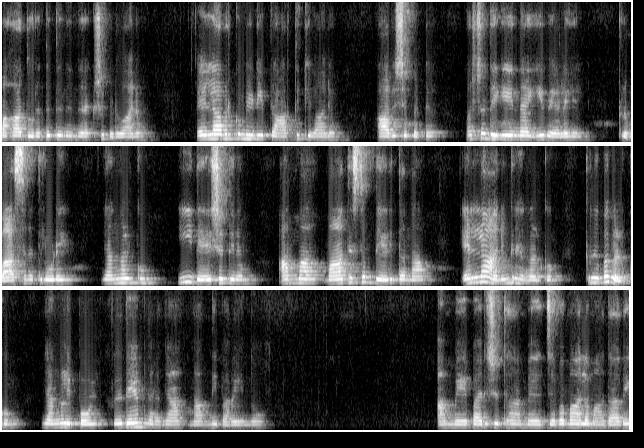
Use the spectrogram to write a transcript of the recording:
മഹാദുരന്തത്തിൽ നിന്ന് രക്ഷപ്പെടുവാനും എല്ലാവർക്കും വേണ്ടി പ്രാർത്ഥിക്കുവാനും ആവശ്യപ്പെട്ട് വർഷം തികയുന്ന ഈ വേളയിൽ കൃപാസനത്തിലൂടെ ഞങ്ങൾക്കും ഈ ദേശത്തിനും അമ്മ മാധ്യസ്ഥം തേടിത്തന്ന എല്ലാ അനുഗ്രഹങ്ങൾക്കും കൃപകൾക്കും ഞങ്ങളിപ്പോൾ ഹൃദയം നിറഞ്ഞ നന്ദി പറയുന്നു. അമ്മേ പരിശുദ്ധ അമ്മേ ജപമാല മാതാവേ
